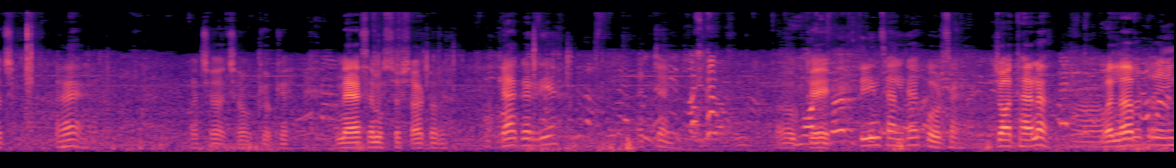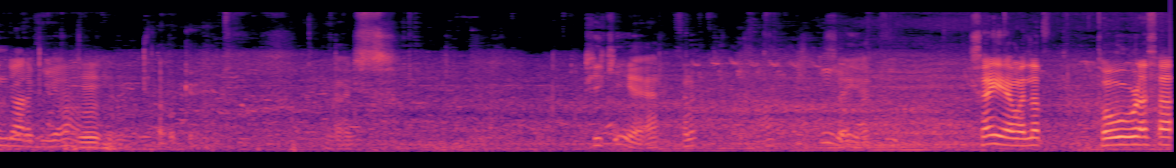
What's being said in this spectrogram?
अच्छा। है। अच्छा अच्छा ओके ओके नया सेमेस्टर स्टार्ट हो रहा है। क्या कर रही है? अच्छा। ओके। तीन साल का कोर्स है। चौथा है ना? मतलब ट्रेनिंग जा रखी है। हम्म ओके। नाइस ठीक ही है यार है ना? सही है। सही है मतलब थोड़ा सा।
